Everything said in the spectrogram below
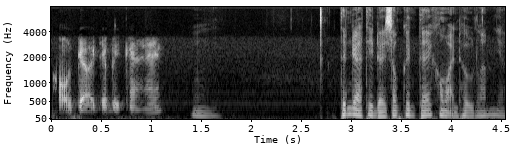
hỗ trợ cho việc ca hát ừ. tính ra thì đời sống kinh tế không ảnh hưởng lắm nha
